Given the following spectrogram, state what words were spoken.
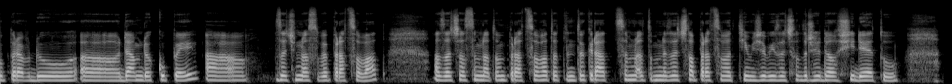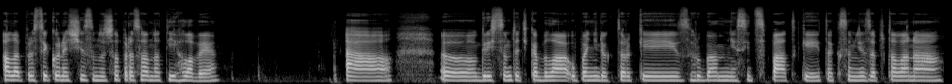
opravdu uh, dám dokupy a začnu na sobě pracovat. A začala jsem na tom pracovat a tentokrát jsem na tom nezačala pracovat tím, že bych začala držet další dietu, ale prostě konečně jsem začala pracovat na té hlavě, a uh, když jsem teďka byla u paní doktorky zhruba měsíc zpátky, tak se mě zeptala na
